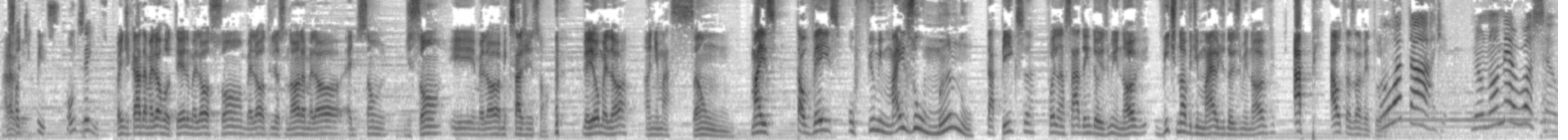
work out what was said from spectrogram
Maravilha. Só digo isso. Vão dizer isso. Foi indicada a melhor roteiro, melhor som, melhor trilha sonora, melhor edição de som e melhor mixagem de som. Ganhou melhor animação. Mas talvez o filme mais humano da Pixar foi lançado em 2009, 29 de maio de 2009, Up, Altas Aventuras. Boa tarde. Meu nome é Russell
